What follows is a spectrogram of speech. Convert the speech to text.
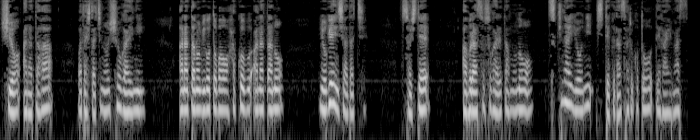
主よあなたが私たちの生涯に、あなたの御言葉を運ぶあなたの預言者たち、そして油注がれたものを尽きないようにしてくださることを願います。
